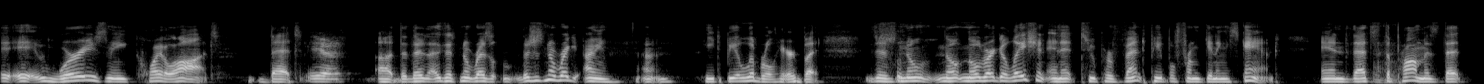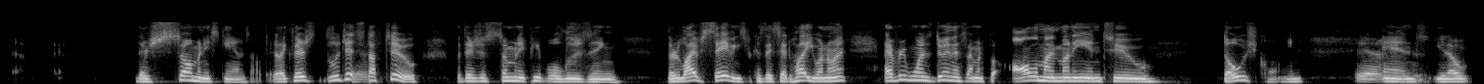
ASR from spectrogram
it, it worries me quite a lot that Yeah. uh that there, there's no res- there's just no reg I mean I hate to be a liberal here but there's no no no regulation in it to prevent people from getting scammed and that's the Mhm. problem is that there's so many scams out there. Like there's legit Yeah. stuff too, but there's just so many people losing their life savings because they said, "Hey, you want to? Everyone's doing this. I'm going to put all of my money into Dogecoin." Yeah. and you know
